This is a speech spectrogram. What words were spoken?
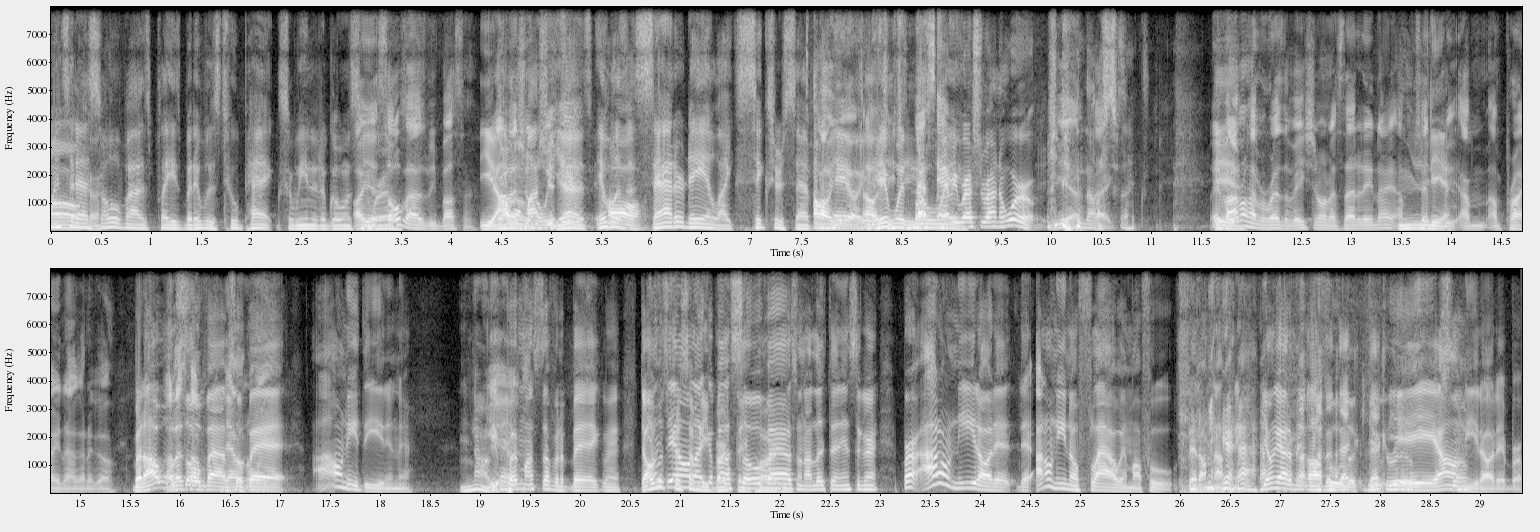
went Oh, to that okay. Soul Vibes place, but it was two packed, so we ended up going Oh somewhere yeah, Soul else. Vibes be busting. Yeah, Oh, I that's want my shit? Yes, it Call. was a Saturday at like six or seven. Oh, yeah. Oh, it was no That's way. every restaurant in the world. Yeah. no, like, it's facts. If Yeah. I don't have a reservation on a Saturday night, I'm Mm, typically yeah. I'm I'm probably not gonna go. But I want Unless Soul I'm Vibe down so to wait. bad. I don't need to eat in there. No, You yeah. put my stuff in the bag, man. The It only thing I don't like about birthday Soul party. Vibes when I looked at Instagram, bro, I don't need all that, that. I don't need no flour in my food that I'm not. gonna, you don't got to make my the food dec- look cute. Yeah, yeah, yeah, I don't stuff? need all that, bro.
